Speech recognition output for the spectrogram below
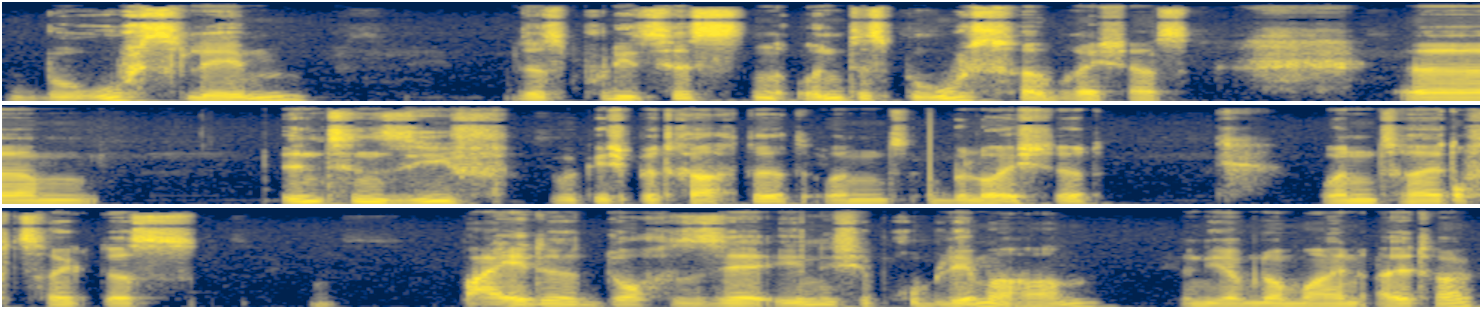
Berufsleben des Polizisten und des Berufsverbrechers ähm, intensiv wirklich betrachtet und beleuchtet und halt aufzeigt, dass beide doch sehr ähnliche Probleme haben in ihrem normalen Alltag.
